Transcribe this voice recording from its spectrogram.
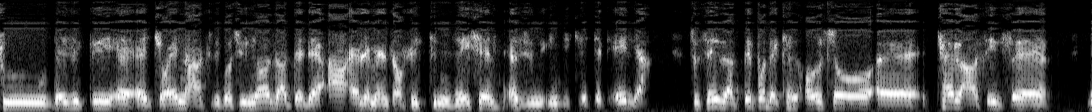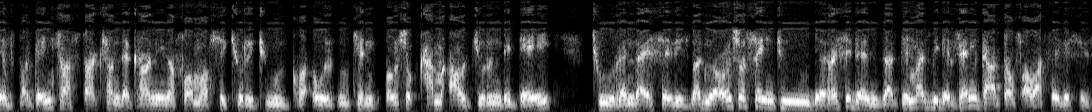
to basically uh, uh, join us because we know that there are elements of victimization, as you indicated earlier. To say that people they can also uh, tell us if uh, they've got the infrastructure on the ground in a form of security who can also come out during the day to render a service. But we're also saying to the residents that they must be the vanguard of our services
